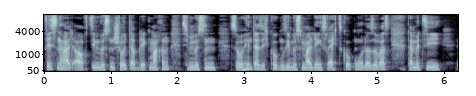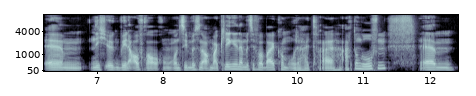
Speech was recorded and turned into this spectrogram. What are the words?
wissen halt auch, sie müssen Schulterblick machen, sie müssen so hinter sich gucken, sie müssen mal links, rechts gucken oder sowas, damit sie ähm, nicht irgendwen aufrauchen. Und sie müssen auch mal klingeln, damit sie vorbeikommen oder halt äh, Achtung rufen. Ähm,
